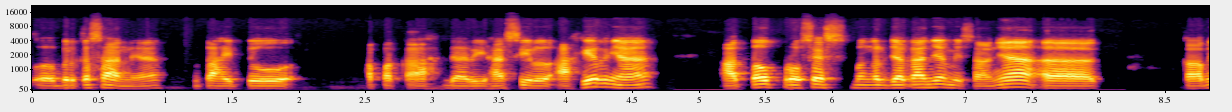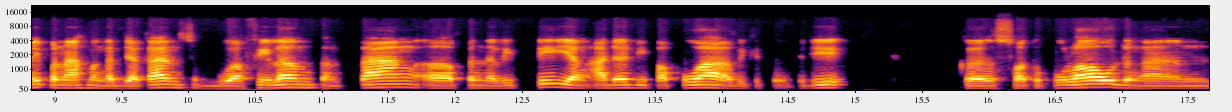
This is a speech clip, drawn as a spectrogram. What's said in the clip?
eh, berkesan ya, entah itu apakah dari hasil akhirnya atau proses mengerjakannya misalnya eh, kami pernah mengerjakan sebuah film tentang uh, peneliti yang ada di Papua begitu. Jadi ke suatu pulau dengan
